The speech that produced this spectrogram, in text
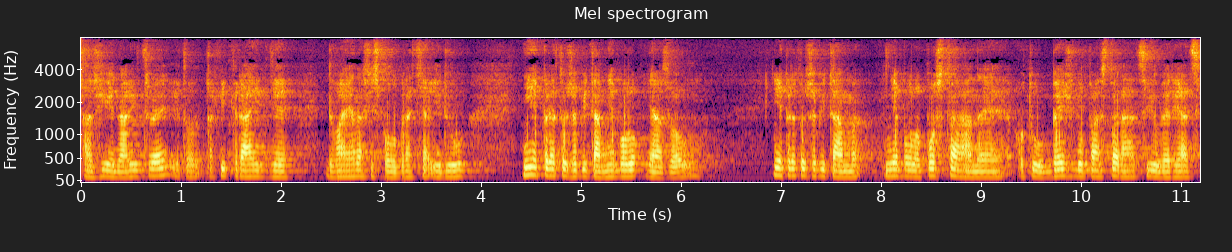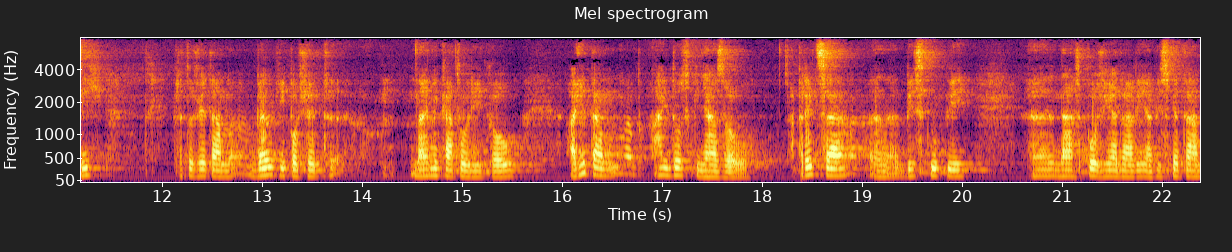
sa žije na Litve. Je to taký kraj, kde dvaja naši spolubratia idú. Nie preto, že by tam nebolo kňazov, nie preto, že by tam nebolo postarané o tú bežnú pastoráciu veriacich, pretože je tam veľký počet najmä katolíkov a je tam aj dosť kňazov. A predsa e, biskupy nás požiadali, aby sme tam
